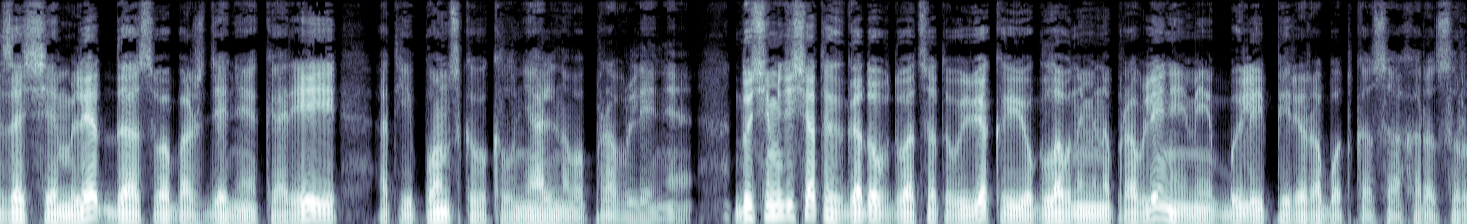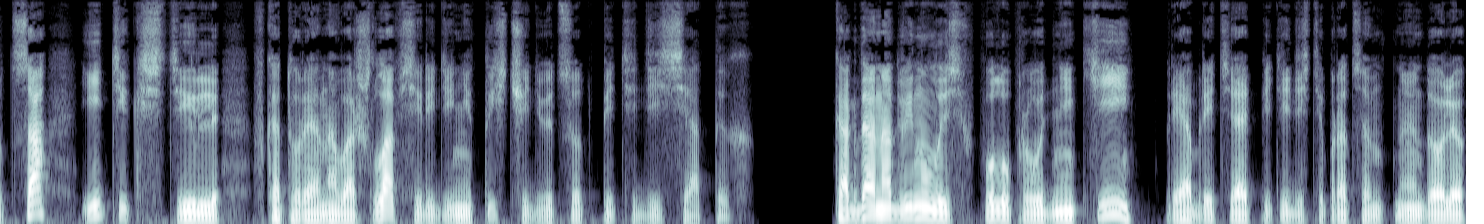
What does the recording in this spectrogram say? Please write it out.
за семь лет до освобождения Кореи от японского колониального правления. До 70-х годов XX -го века ее главными направлениями были переработка сахара сырца и текстиль, в который она вошла в середине 1950-х. Когда она двинулась в полупроводники, приобретя 50-процентную долю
